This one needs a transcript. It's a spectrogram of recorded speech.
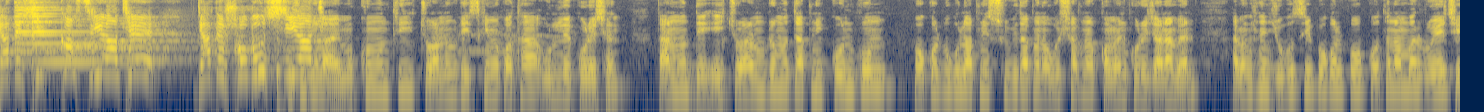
যাতে শিক্ষাশ্রী আছে যাতে সবুজশ্রী একুশে আছে। জুলাই মুখ্যমন্ত্রী চুরানব্বইটা স্কিমের কথা উল্লেখ করেছেন। তার মধ্যে এই চুরানব্বইটার মধ্যে আপনি কোন কোন প্রকল্পগুলো আপনি সুবিধা পান অবশ্যই আপনারা কমেন্ট করে জানাবেন। এবং এখানে যুবশ্রী প্রকল্প কত নাম্বার রয়েছে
